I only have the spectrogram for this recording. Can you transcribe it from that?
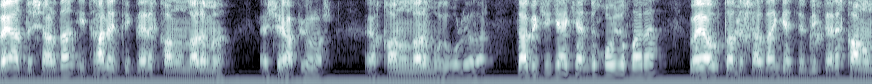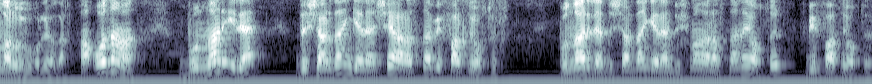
veya dışarıdan ithal ettikleri kanunları mı e, şey yapıyorlar? Kanunları mı uyguluyorlar? Tabii ki ya kendi koydukları veyahut da dışarıdan getirdikleri kanunları uyguluyorlar. Ha o zaman bunlar ile dışarıdan gelen şey arasında bir fark yoktur. Bunlar ile dışarıdan gelen düşman arasında ne yoktur? Bir fark yoktur.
